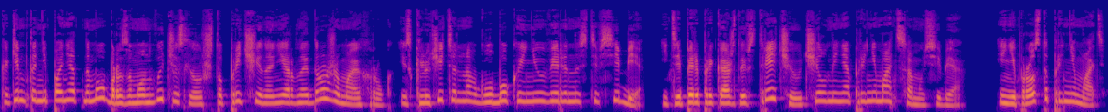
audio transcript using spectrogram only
Каким-то непонятным образом он вычислил, что причина нервной дрожи моих рук исключительно в глубокой неуверенности в себе, и теперь при каждой встрече учил меня принимать саму себя. И не просто принимать,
